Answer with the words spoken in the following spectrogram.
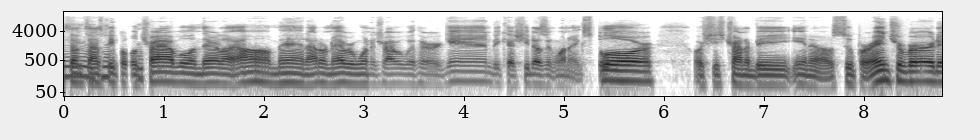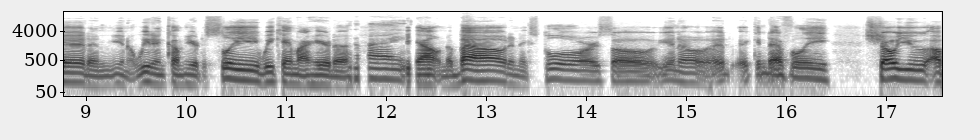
sometimes mm-hmm. people will travel and they're like oh man i don't ever want to travel with her again because she doesn't want to explore or she's trying to be you know super introverted and you know we didn't come here to sleep we came out here to right. be out and about and explore so you know it, it can definitely show you a,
